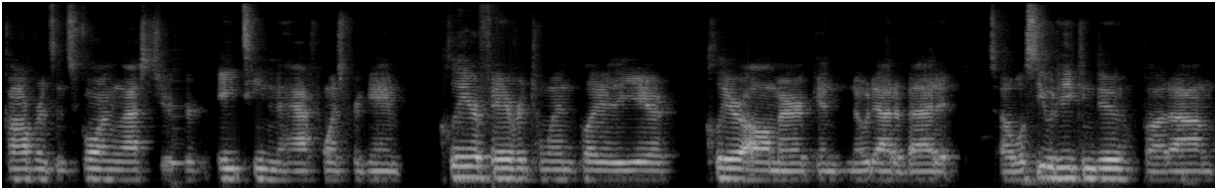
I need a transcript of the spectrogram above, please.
conference in scoring last year, 18 and a half points per game. Clear favorite to win Player of the Year. Clear All American, no doubt about it. So we'll see what he can do. But um,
